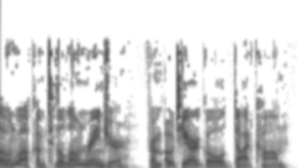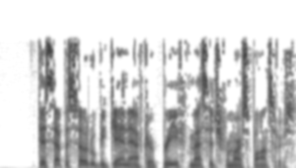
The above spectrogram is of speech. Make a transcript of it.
Hello and welcome to The Lone Ranger from OTRGold.com. This episode will begin after a brief message from our sponsors.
